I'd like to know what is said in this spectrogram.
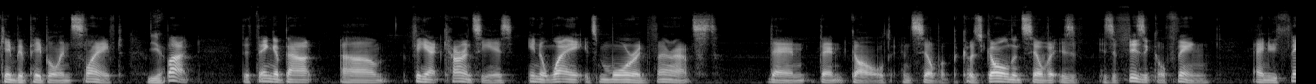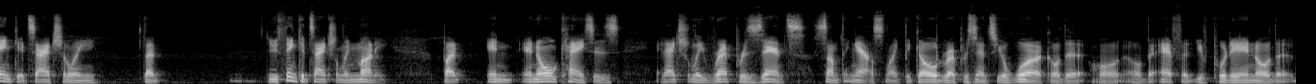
keeping people enslaved. Yeah. But the thing about um, fiat currency is, in a way, it's more advanced than than gold and silver because gold and silver is is a physical thing, and you think it's actually that you think it's actually money, but in in all cases, it actually represents something else. Like the gold represents your work or the or, or the effort you've put in or the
